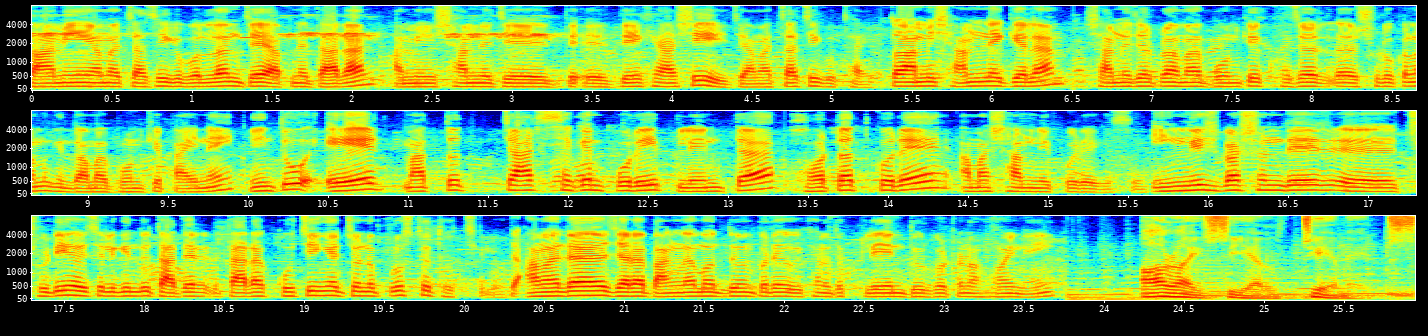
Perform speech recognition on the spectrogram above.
তো আমি আমার চাচিকে বললাম যে, আপনি দাঁড়ান, আমি সামনে যে দেখে আসি যে আমার চাচি কোথায়। তো আমি সামনে গেলাম, সামনে যাওয়ার পর আমার বোনকে খোঁজার শুরু করলাম, কিন্তু আমার বোনকে পাই নাই। কিন্তু এর মাত্র চার সেকেন্ড পরেই প্লেনটা হঠাৎ করে আমার সামনে পড়ে গেছে। ইংলিশ ভার্সনদের ছুটি হয়েছিল, কিন্তু তাদের, তারা কোচিং এর জন্য প্রস্তুত হচ্ছিল। আমরা যারা বাংলা মাধ্যমে পড়ে, ওইখানে তো প্লেন দুর্ঘটনা হয় নাই। আরআইসিএল টিএমএক্স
